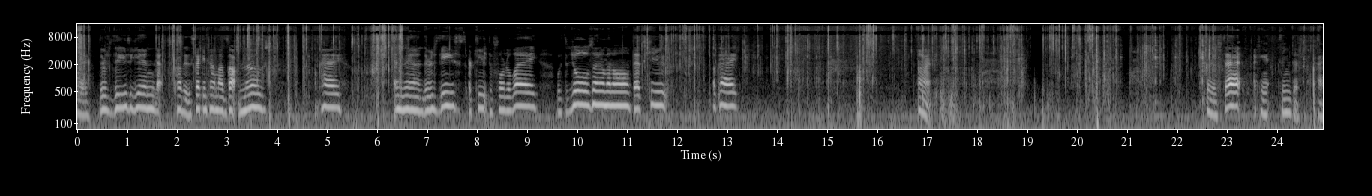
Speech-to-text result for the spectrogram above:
Okay, there's these again. That's probably the second time I've gotten those. Okay. And then there's these are cute. The de Lis with the jewels in them and all. That's cute. Okay. Alright. There's that. I can't seem to. Okay.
